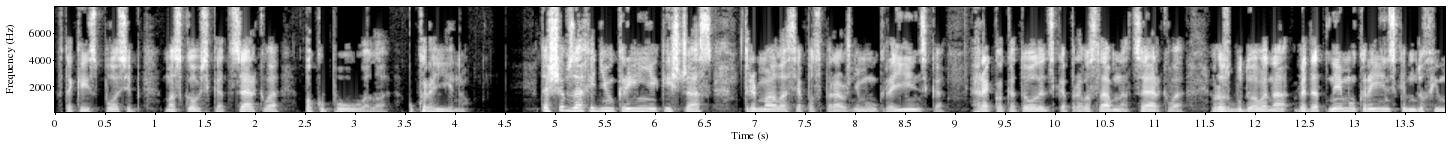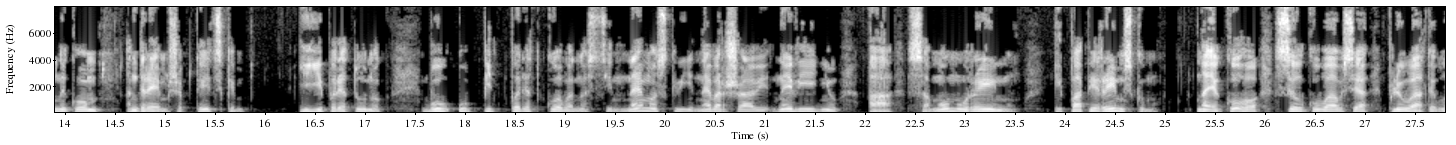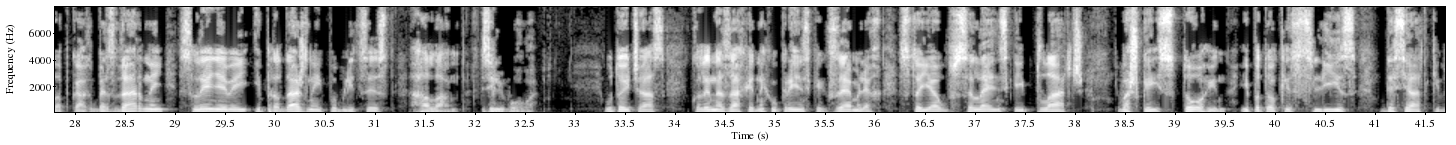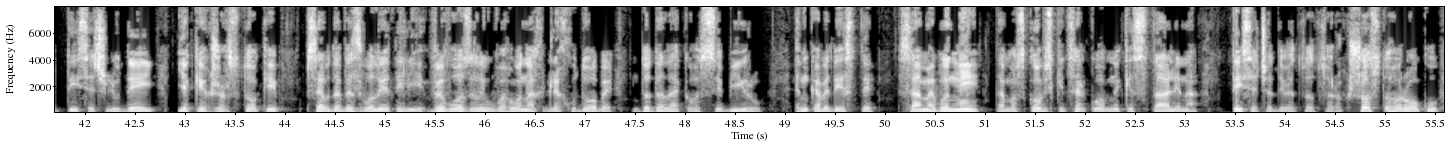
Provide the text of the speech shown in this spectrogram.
В такий спосіб Московська церква окуповувала Україну. Та що в Західній Україні якийсь час трималася по-справжньому українська, греко-католицька православна церква, розбудована видатним українським духовником Андреєм Шептицьким. Її порятунок був у підпорядкованості не Москві, не Варшаві, не Відню, а самому Риму і папі Римському, на якого силкувався плювати в лапках бездарний, слинявий і продажний публіцист Галан зі Львова. У той час, коли на західних українських землях стояв вселенський плач, важкий стогін і потоки сліз десятків тисяч людей, яких жорстокі псевдовизволителі вивозили у вагонах для худоби до далекого Сибіру, НКВДисти, саме вони та московські церковники Сталіна 1946 року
